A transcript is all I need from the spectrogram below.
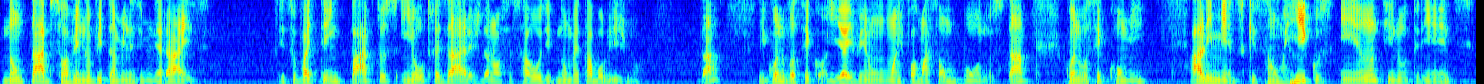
não está absorvendo vitaminas e minerais, isso vai ter impactos em outras áreas da nossa saúde, no metabolismo, tá? E quando você e aí vem uma informação bônus, tá? Quando você come alimentos que são ricos em antinutrientes,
